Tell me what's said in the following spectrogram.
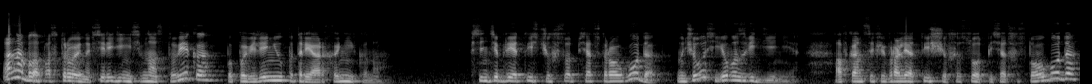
Она была построена в середине 17 века по повелению патриарха Никона – в сентябре 1652 года началось ее возведение, а в конце февраля 1656 года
